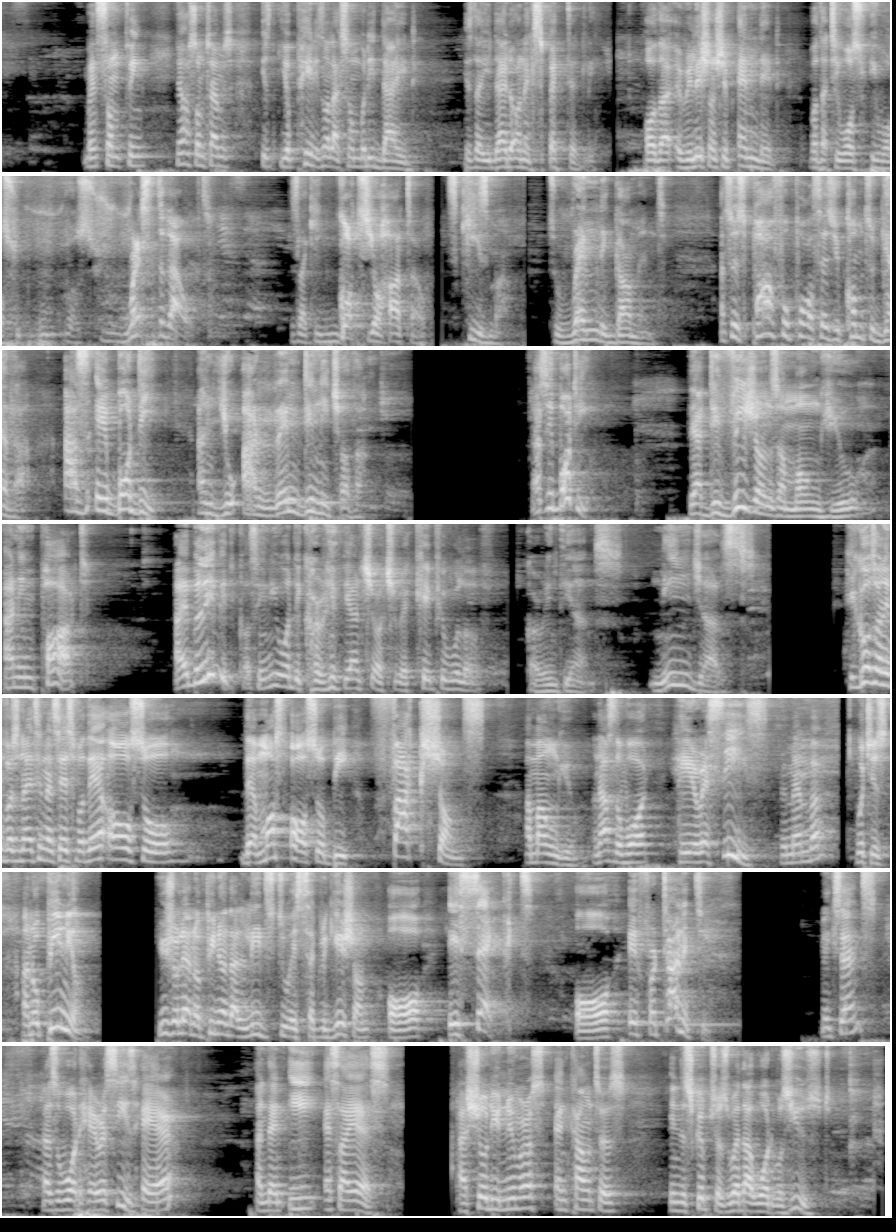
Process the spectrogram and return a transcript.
when something, you know, sometimes your pain is not like somebody died, it's that you died unexpectedly, or that a relationship ended, but that it was, it was, it was wrested out. It's like he got your heart out. It's schisma, to rend a garment. And so it's powerful. Paul says you come together as a body and you are rending each other. As a body. There are divisions among you, and in part, I believe it because he knew what the Corinthian church were capable of. Corinthians, ninjas. He goes on in verse 19 and says, For there also, there must also be factions among you. And that's the word heresies, remember? Which is an opinion. Usually an opinion that leads to a segregation or a sect or a fraternity. Make sense? That's the word heresies. Hair, and then E S I S. I showed you numerous encounters in the scriptures where that word was used.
